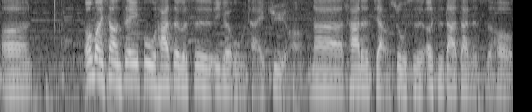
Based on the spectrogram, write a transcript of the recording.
呃，《Oh My Son》这一部它这个是一个舞台剧哈，那它的讲述是二次大战的时候，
